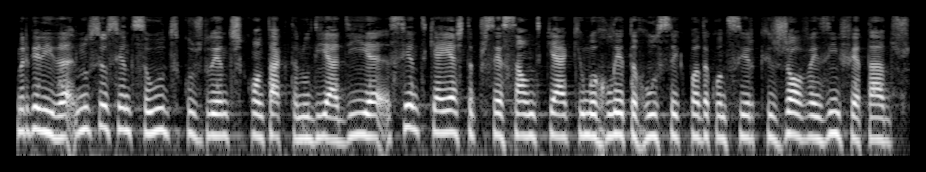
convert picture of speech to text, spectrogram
Margarida, no seu centro de saúde, que os doentes contacta no dia a dia, sente que há esta percepção de que há aqui uma roleta russa e que pode acontecer que jovens infectados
